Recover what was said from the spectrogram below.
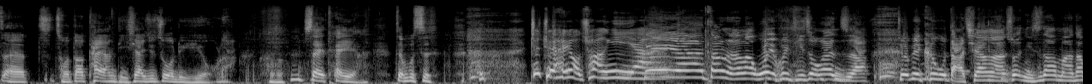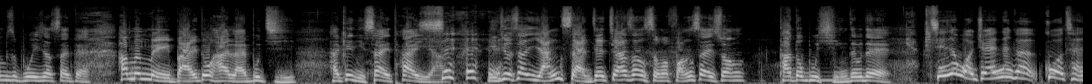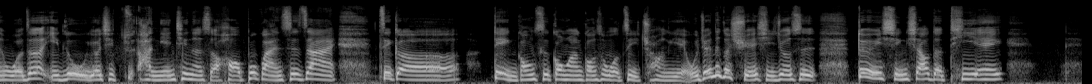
呃，走到太阳底下去做旅游啦，晒太阳，这不是。就觉得很有创意呀、啊。对呀、啊，当然了，我也会提这种案子啊，就被客户打枪啊，说你知道吗？他们是不会像晒太阳，他们美白都还来不及，还给你晒太阳，你就算阳伞再加上什么防晒霜，它都不行，对不对？其实我觉得那个过程，我这一路，尤其很年轻的时候，不管是在这个电影公司、公关公司，我自己创业，我觉得那个学习就是对于行销的 TA。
